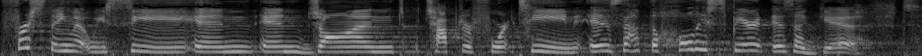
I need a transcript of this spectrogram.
First thing that we see in, in John chapter 14 is that the Holy Spirit is a gift.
